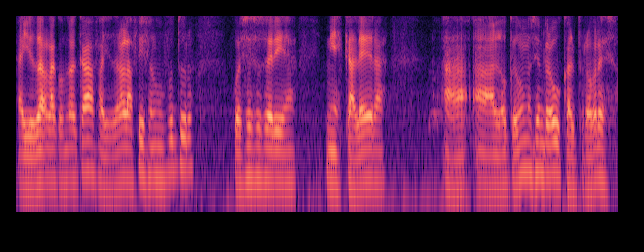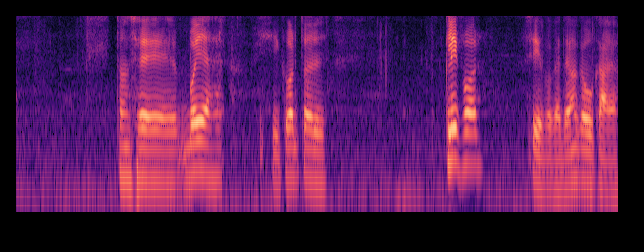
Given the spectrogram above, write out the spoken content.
ayudar a la CONCACAF, ayudar a la FIFA en un futuro, pues eso sería mi escalera a, a lo que uno siempre busca, el progreso. Entonces voy a, si corto el Clifford, sí, porque tengo que buscarlo.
